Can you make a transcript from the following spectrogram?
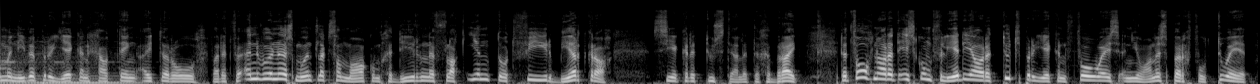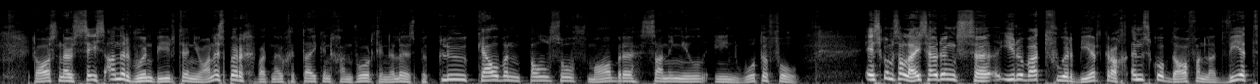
om 'n nuwe projek in Gauteng uit te rol wat dit vir inwoners moontlik sal maak om gedurende vlak 1 tot 4 beerdkrag sekere toestelle te gebruik. Dit volg nadat Eskom verlede jaar 'n toetsprojek in Fourways in Johannesburg voltooi het. Daar's nou 6 ander woonbuurte in Johannesburg wat nou geteken gaan word en hulle is Bekloo, Kelvin, Pulshof, Mabre, Sunninghill en Waterfall. Eskom sal huishoudings se uh, ure wat voor beerdkrag inskop daarvan laat weet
